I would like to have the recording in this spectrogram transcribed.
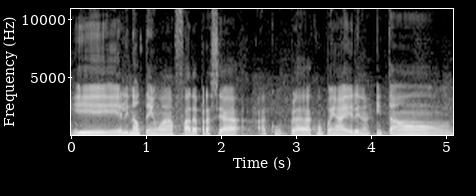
e ele não tem uma fada pra ser a, para acompanhar ele, né? Então,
